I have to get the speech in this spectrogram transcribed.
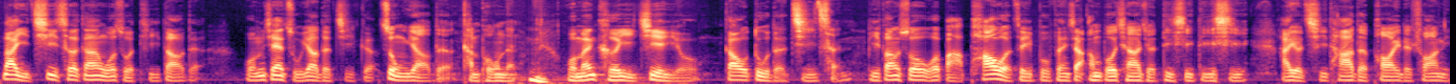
那以汽车刚刚我所提到的，我们现在主要的几个重要的 component，我们可以借由高度的集成，比方说我把 power 这一部分，像 onboard charger DC DC，还有其他的 power electronic，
